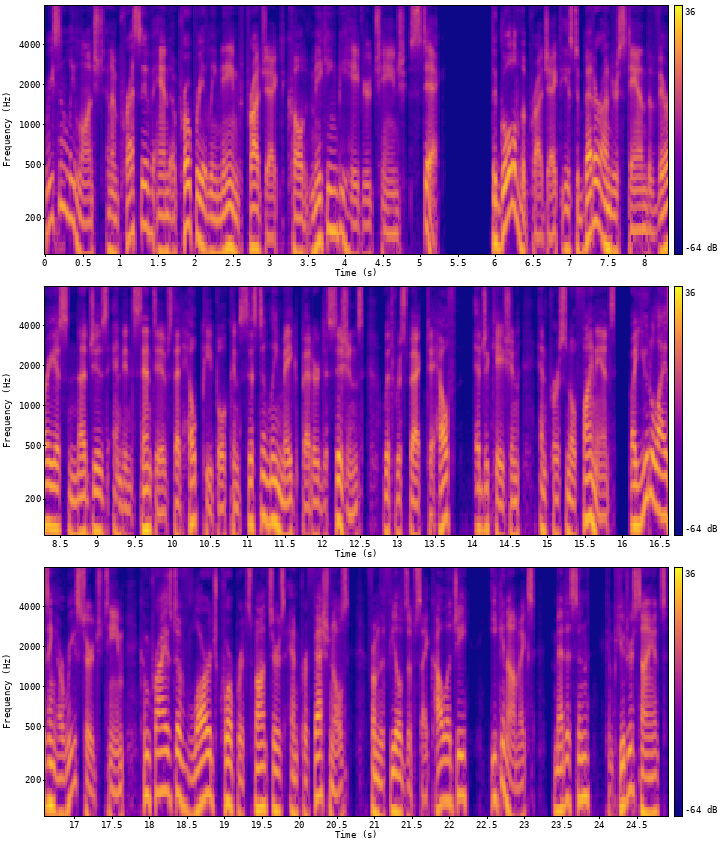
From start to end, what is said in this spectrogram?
recently launched an impressive and appropriately named project called Making Behavior Change Stick. The goal of the project is to better understand the various nudges and incentives that help people consistently make better decisions with respect to health, education, and personal finance by utilizing a research team comprised of large corporate sponsors and professionals from the fields of psychology, economics, medicine, computer science,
